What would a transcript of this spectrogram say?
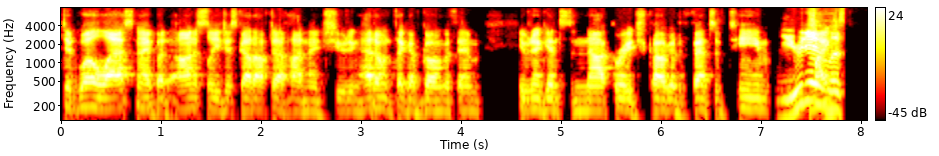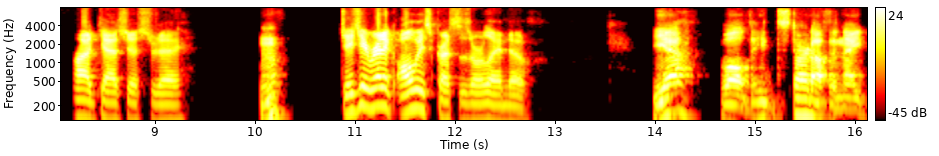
did well last night, but honestly, just got off to a hot night shooting. I don't think I'm going with him, even against a not great Chicago defensive team. You didn't Mike- listen to the podcast yesterday. Hmm? JJ Redick always crosses Orlando. Yeah. Well, he started off the night,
